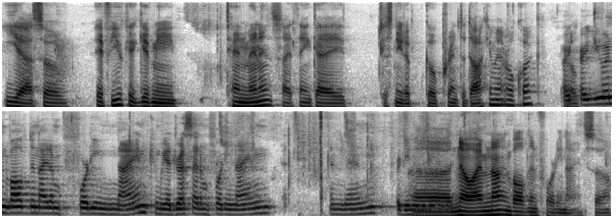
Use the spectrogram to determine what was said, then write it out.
Yeah, so if you could give me 10 minutes, I think I just need to go print a document real quick. Are, are you involved in item 49? Can we address item 49 and then, or do you need to do Uh, it? no, I'm not involved in 49, so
